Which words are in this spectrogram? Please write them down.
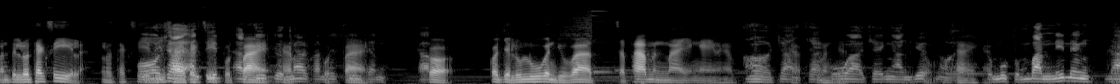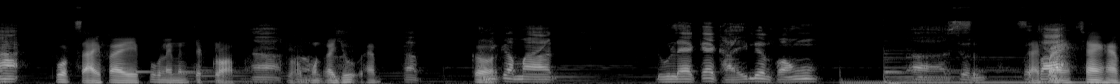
มันเป็นรถแท็กซี่แหละรถแท็กซี่อ๋อที่ใช่ใช้แท็กซี่อันปลดอันป้ายติดส่วนครับมากคันปลแท็ดกซี่ป้ายกันครับ ก็ก็จะรู้ๆกันอยู่ว่าสภาพมันมายังไงนะครับ เออใช่ใช่มันจะเพราะว่าใช้งานเยอะหน่อยใช่ครับ สมบุกสมบันนิดนึงนะฮะพวกสายไฟพวกอะไรมันจะกรอบอ่ากรอบหมดอายุครับ ครับก็อันนี้ก็มาดูแลแก้ไขเรื่องของอ่าส่วนไฟสายฟ้าไฟใช่ครับ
